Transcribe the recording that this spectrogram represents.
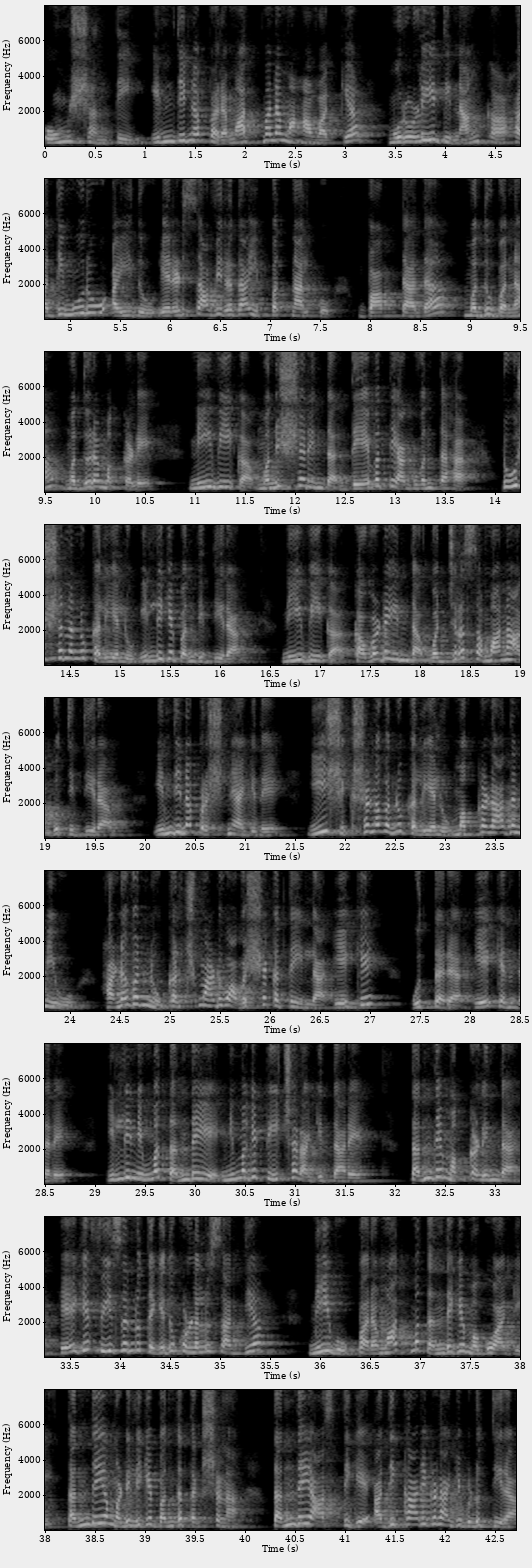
ಓಂ ಶಾಂತಿ. ಇಂದಿನ ಪರಮಾತ್ಮನ ಮಹಾವಾಕ್ಯ, ಮುರುಳಿ ದಿನಾಂಕ ಹದಿಮೂರು ಐದು ಎರಡ್ ಸಾವಿರದ ಇಪ್ಪತ್ನಾಲ್ಕು. ಬಾಪ್ತಾದ, ಮಧುಬನ, ಮಧುರ ಮಕ್ಕಳೇ, ನೀವೀಗ ಮನುಷ್ಯರಿಂದ ದೇವತೆ ಆಗುವಂತಹ ಟ್ಯೂಷನ್ ಅನ್ನು ಕಲಿಯಲು ಇಲ್ಲಿಗೆ ಬಂದಿದ್ದೀರಾ? ನೀವೀಗ ಕವಡೆಯಿಂದ ವಜ್ರ ಸಮಾನ ಆಗುತ್ತಿದ್ದೀರಾ? ಇಂದಿನ ಪ್ರಶ್ನೆ ಆಗಿದೆ. ಈ ಶಿಕ್ಷಣವನ್ನು ಕಲಿಯಲು ಮಕ್ಕಳಾದ ನೀವು ಹಣವನ್ನು ಖರ್ಚು ಮಾಡುವ ಅವಶ್ಯಕತೆ ಇಲ್ಲ. ಏಕೆ? ಉತ್ತರ ಏಕೆಂದರೆ ಇಲ್ಲಿ ನಿಮ್ಮ ತಂದೆಯೇ ನಿಮಗೆ ಟೀಚರ್ ಆಗಿದ್ದಾರೆ. ತಂದೆ ಮಕ್ಕಳಿಂದ ಹೇಗೆ ಫೀಸನ್ನು ತೆಗೆದುಕೊಳ್ಳಲು ಸಾಧ್ಯ? ನೀವು ಪರಮಾತ್ಮ ತಂದೆಗೆ ಮಗುವಾಗಿ, ತಂದೆಯ ಮಡಿಲಿಗೆ ಬಂದ ತಕ್ಷಣ ತಂದೆಯ ಆಸ್ತಿಗೆ ಅಧಿಕಾರಿಗಳಾಗಿ ಬಿಡುತ್ತೀರಾ?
